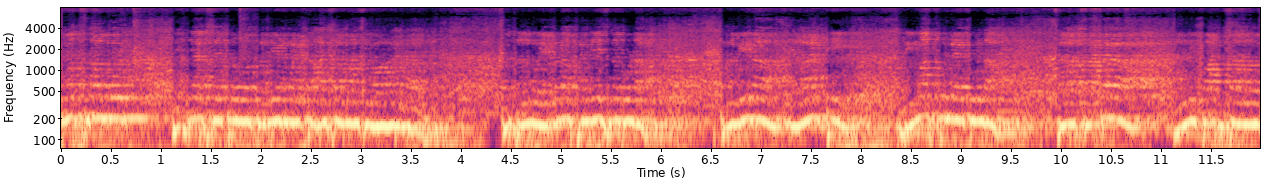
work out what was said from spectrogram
సంవత్సరాలు విద్యాక్షేత్రంలో పనిచేయడం అంటే ఆశామాసి వ్యవహారం కాదు తను ఎక్కడ పనిచేసినా కూడా తన మీద ఎలాంటి రిమార్కులు లేకుండా చాలా చక్కగా అన్ని పాఠశాలలో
